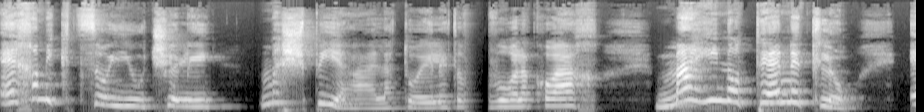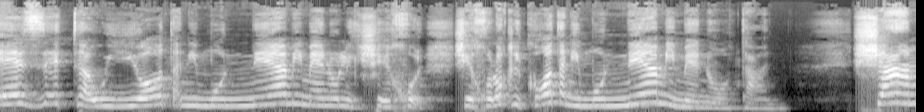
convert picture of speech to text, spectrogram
איך המקצועיות שלי משפיעה על התועלת עבור הלקוח? מה היא נותנת לו? איזה טעויות אני מונע ממנו, שיכול, שיכולות לקרות, אני מונע ממנו אותן. שם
